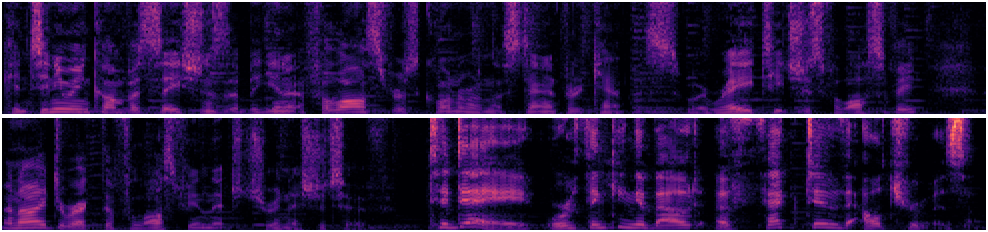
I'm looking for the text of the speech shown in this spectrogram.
Continuing conversations that begin at Philosopher's Corner on the Stanford campus, where Ray teaches philosophy and I direct the Philosophy and Literature Initiative. Today, we're thinking about effective altruism.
